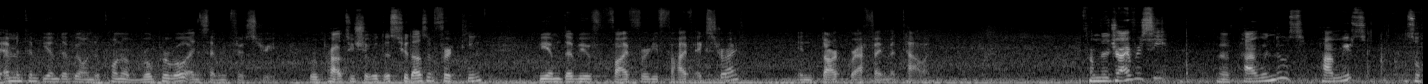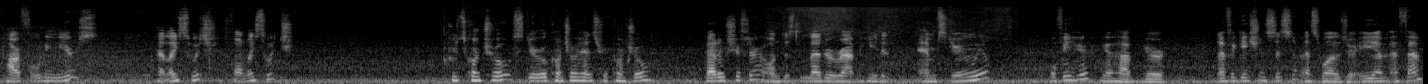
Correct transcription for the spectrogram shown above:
Edmonton BMW on the corner of Roper Road and 75th Street. We're proud to show you this 2013 BMW 535 xDrive in dark graphite metallic. From the driver's seat, we have power windows, power mirrors, also power folding mirrors, headlight switch, fog light switch, cruise control, stereo control, hands-free control, paddle shifter on this leather wrap heated M steering wheel. Over here, you have your navigation system as well as your AM, FM,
